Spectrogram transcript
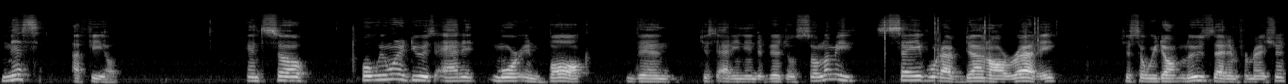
miss a field. And so what we want to do is add it more in bulk than just adding individuals. So let me save what I've done already, just so we don't lose that information.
